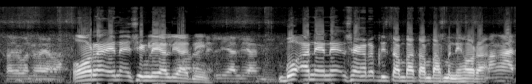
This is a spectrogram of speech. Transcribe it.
Ya. Ora enek sing liya-liya nih. Lihat-lihat nih. Mbok anek-enek sing arep ditambah-tambah meneh ora. Semangat.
